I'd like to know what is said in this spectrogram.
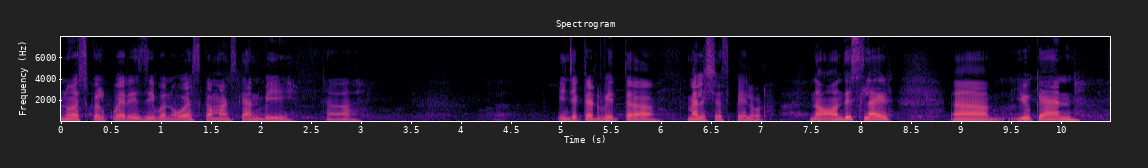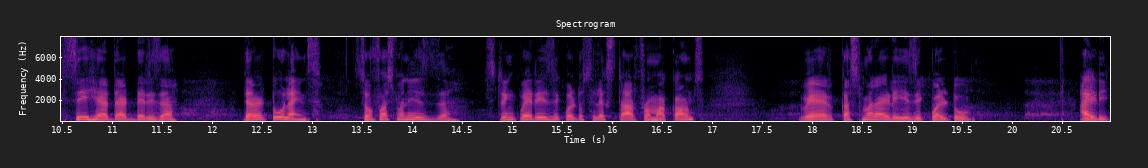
NoSQL queries. Even OS commands can be uh, injected with uh, malicious payload. Now on this slide, uh, you can see here that there is a there are two lines. So first one is uh, string query is equal to select star from accounts, where customer ID is equal to ID.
